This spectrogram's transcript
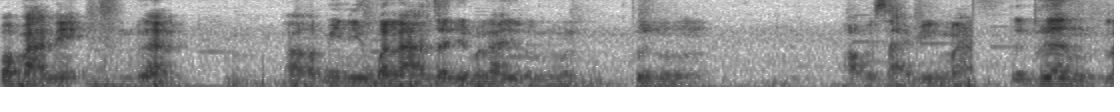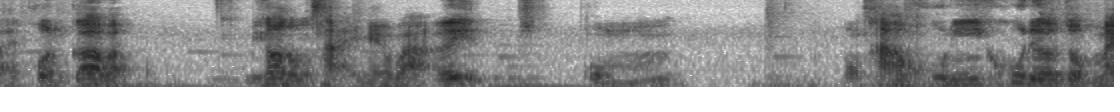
ประมาณนี้เพื่อนแล้วก็มีนิวบาลานซ์นิวบาลานซ์อยู่ตรงนู้นเพิ่งเอาไปใส่วิ่งมา เพื่อนๆหลายคนก็แบบมีข้อสงสัยไงว่า เอ้ย ผมรองเท้าคู่นี้คู่เดียวจบไหม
